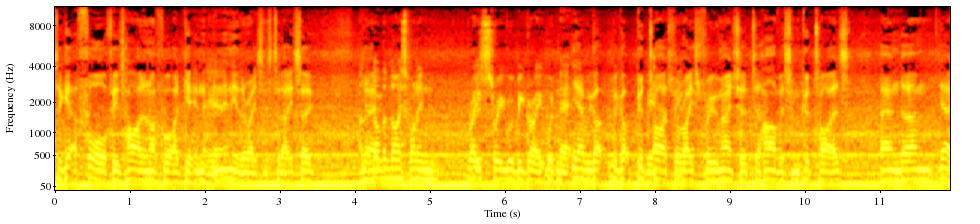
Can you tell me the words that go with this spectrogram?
to get a fourth is higher than I thought I'd get in, in any of the races today. So And you know, another nice one in race three would be great, wouldn't it? Yeah, we got we got good tyres for race three. We managed to, to harvest some good tyres, and um, yeah,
